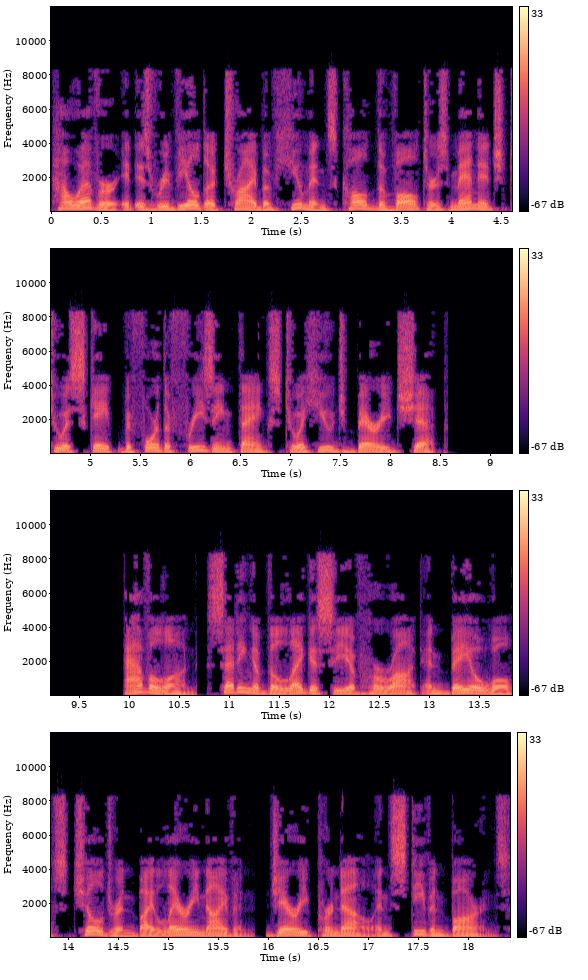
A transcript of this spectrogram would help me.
However it is revealed a tribe of humans called the Vaulters managed to escape before the freezing thanks to a huge buried ship. Avalon, setting of the legacy of Heorot and Beowulf's children by Larry Niven, Jerry Pournelle and Stephen Barnes.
